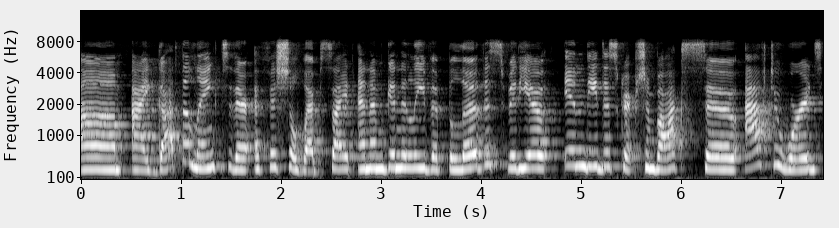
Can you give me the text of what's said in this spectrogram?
um, I got the link to their official website and I'm gonna leave it below this video in the description box. So afterwards,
